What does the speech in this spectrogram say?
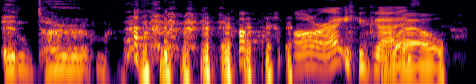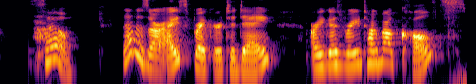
and term. All right, you guys. wow. So that is our icebreaker today. Are you guys ready to talk about cults?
